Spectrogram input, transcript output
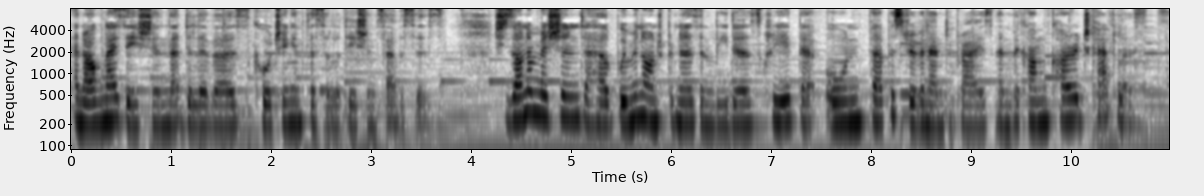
an organization that delivers coaching and facilitation services. She's on a mission to help women entrepreneurs and leaders create their own purpose driven enterprise and become courage catalysts.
